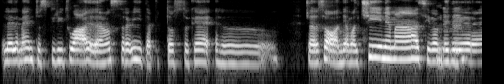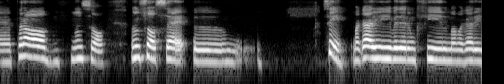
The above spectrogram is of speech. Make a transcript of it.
l'elemento spirituale della nostra vita piuttosto che, eh, cioè, so, andiamo al cinema, si va a mm-hmm. vedere, però non so, non so se, eh, sì, magari vedere un film, magari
